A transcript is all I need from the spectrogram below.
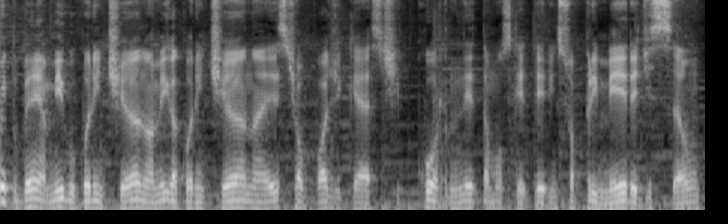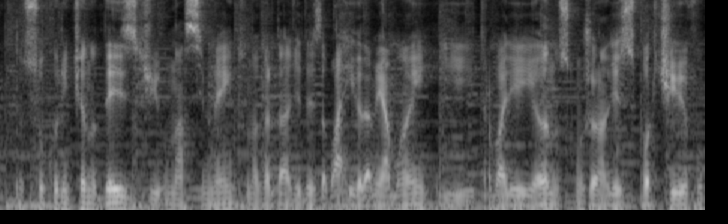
Muito bem, amigo corintiano, amiga corintiana, este é o podcast Corneta Mosqueteiro em sua primeira edição. Eu sou corintiano desde o nascimento, na verdade, desde a barriga da minha mãe e trabalhei anos com jornalismo esportivo.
